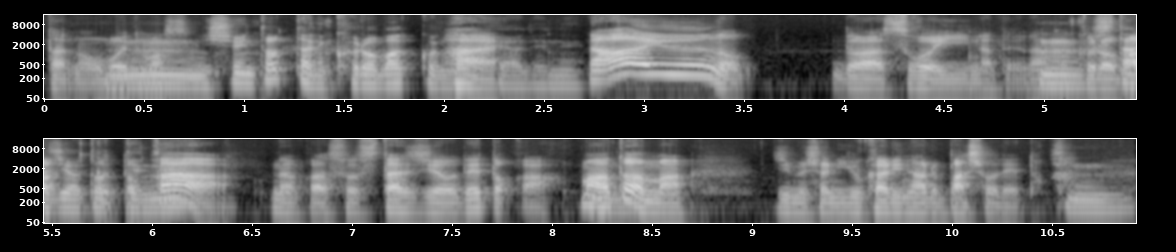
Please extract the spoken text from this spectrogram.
たのを覚えてます。うん一緒に撮ったね、黒バッグの部屋でね。ああいうのはすごいいいなって、なんか黒バッグとか、なんかそうスタジオでとか、まああとはまあ、事務所にゆかりのある場所でとか、うん。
